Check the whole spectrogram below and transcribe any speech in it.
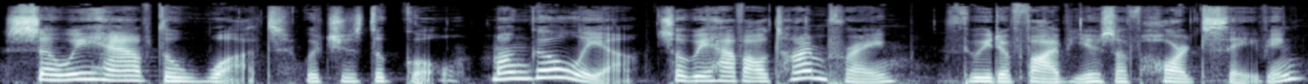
so we have the what, which is the goal. Mongolia. So we have our time frame, three to five years of hard saving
